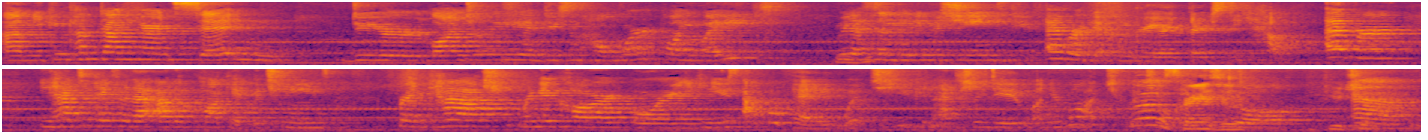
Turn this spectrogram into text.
Um, you can come down here and sit and do your laundry and do some homework while you wait. We have some vending machines if you ever get hungry or thirsty. However, you have to pay for that out of pocket, which means bring cash, bring a card, or you can use Apple Pay, which you can actually do on your watch, which Whoa, is crazy. cool. Future. Um,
